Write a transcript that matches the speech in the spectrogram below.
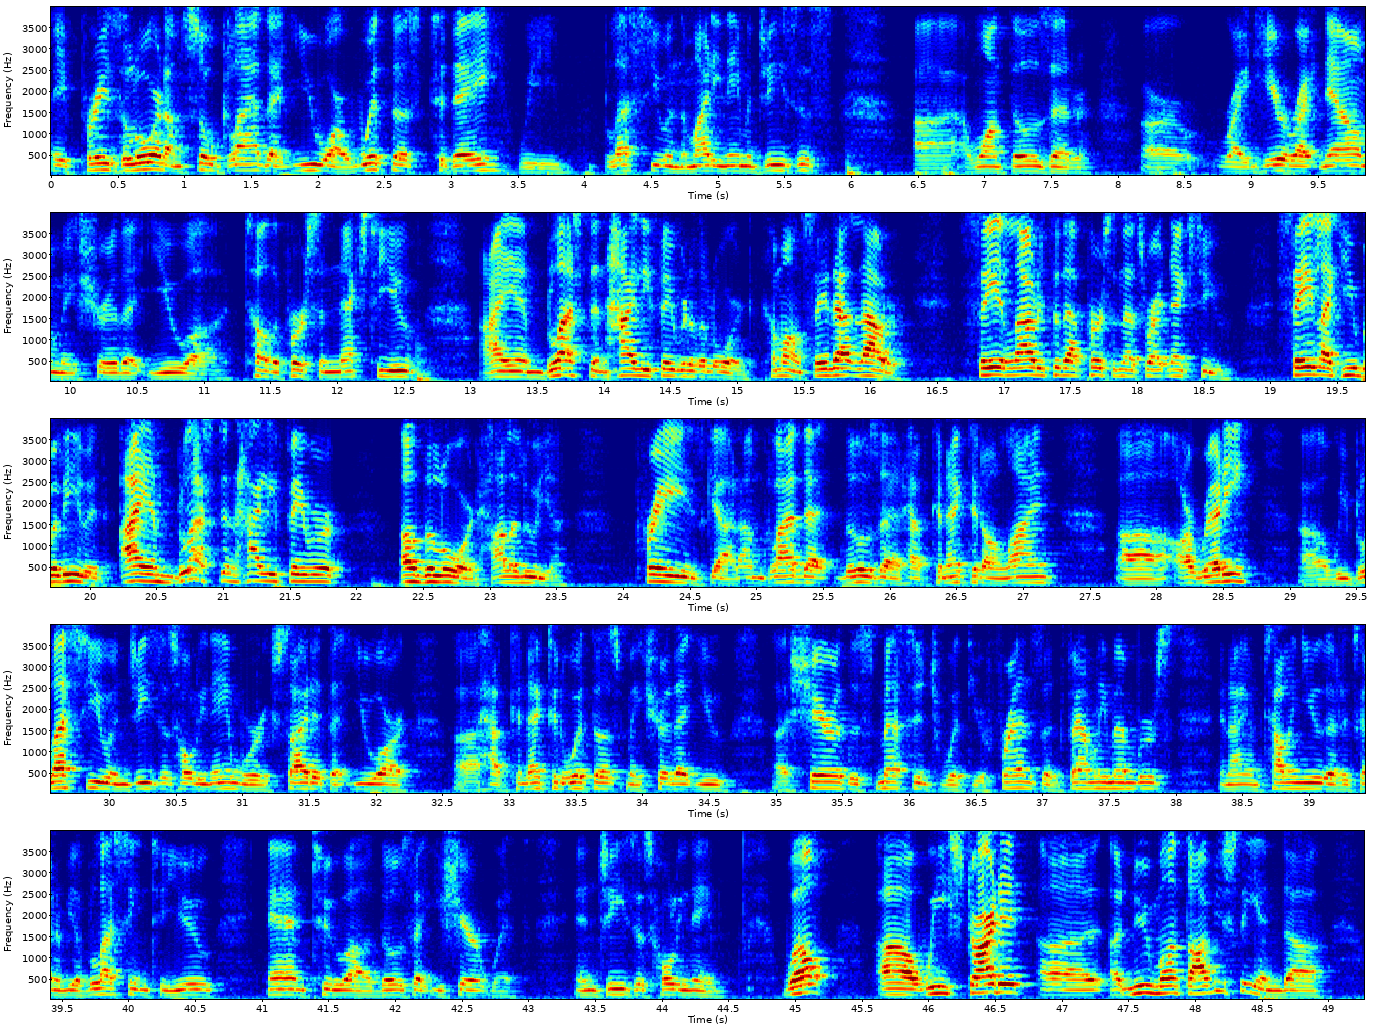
Hey, praise the Lord. I'm so glad that you are with us today. We bless you in the mighty name of Jesus. Uh, I want those that are, are, right here, right now, make sure that you uh, tell the person next to you, I am blessed and highly favored of the Lord. Come on, say that louder. Say it louder to that person that's right next to you. Say like you believe it. I am blessed and highly favored of the Lord. Hallelujah. Praise God. I'm glad that those that have connected online uh, are ready. Uh, we bless you in Jesus' holy name. We're excited that you are uh, have connected with us. Make sure that you uh, share this message with your friends and family members. And I am telling you that it's going to be a blessing to you and to uh, those that you share it with. In Jesus' holy name. Well, uh, we started uh, a new month, obviously, and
